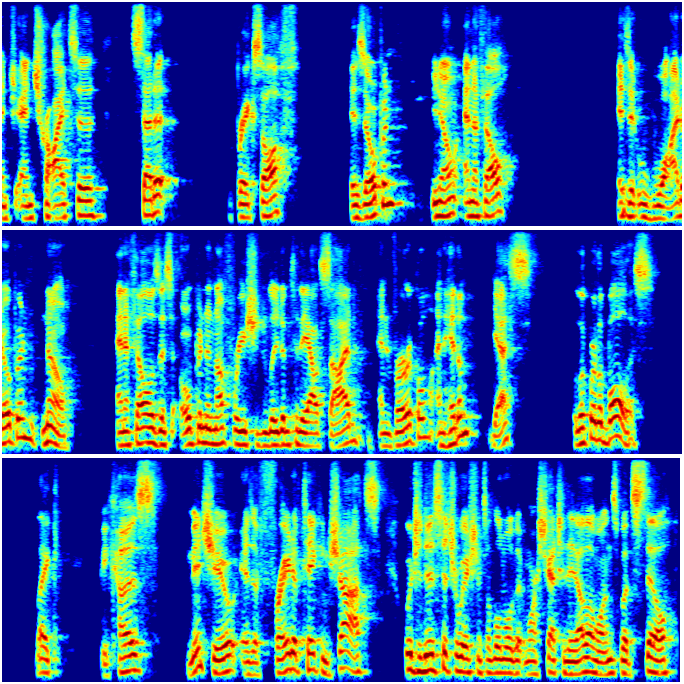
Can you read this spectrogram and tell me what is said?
and and try to set it. Breaks off, is open. You know, NFL. Is it wide open? No. NFL is this open enough where you should lead him to the outside and vertical and hit him? Yes. But look where the ball is. Like because Minshew is afraid of taking shots, which in this situation is a little bit more sketchy than the other ones, but still,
